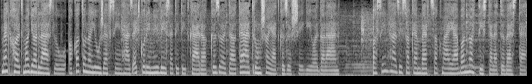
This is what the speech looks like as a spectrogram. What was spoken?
Meghalt Magyar László, a Katona József Színház egykori művészeti titkára, közölte a teátrum saját közösségi oldalán. A színházi szakembert szakmájában nagy tisztelet övezte.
